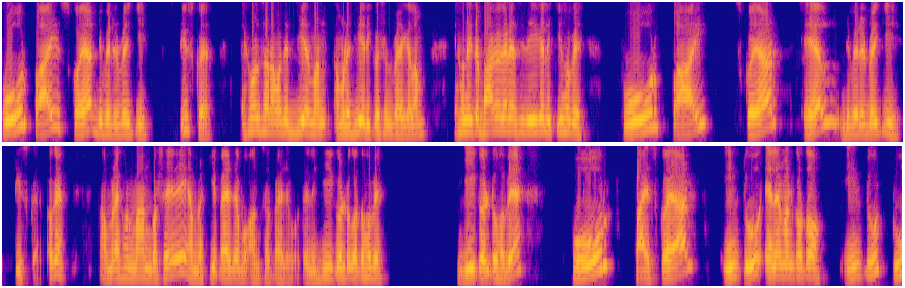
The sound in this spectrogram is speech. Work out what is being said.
Four pi square divided by কি? টি স্কোয়ার এখন স্যার আমাদের জি এর মান, আমরা জি এর ইকুয়েশন পেয়ে গেলাম। এখন এটা ভাগ আকারে আছে দিয়ে গেলে কি হবে? Four pi square L divided by কি? টি স্কোয়ার ওকে আমরা এখন মান বসাই, আমরা কি পেয়ে যাব? আনসার পেয়ে যাব। তাহলে জি ইকুয়াল টু কত হবে? জি ইকুয়াল টু হবে four pi square into L এর মান কত? ইন্টু টু,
